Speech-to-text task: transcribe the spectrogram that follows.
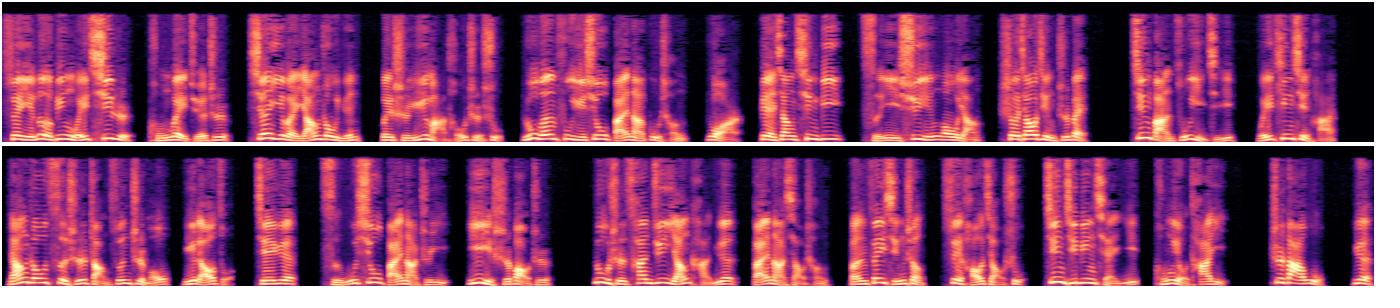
遂以乐兵为七日，恐未决之。先以为扬州云，为使于码头治数。如闻复欲修白纳故城，若尔，便相轻逼。此意虚迎欧阳，设交境之备。金板足以及，为听信函。扬州刺史长孙智谋于辽左，皆曰：“此无修白纳之意，一以实报之。”陆氏参军杨侃曰：“白纳小城。”本非行胜，遂好矫术。今急兵遣移，恐有他意。至大悟，曰：“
